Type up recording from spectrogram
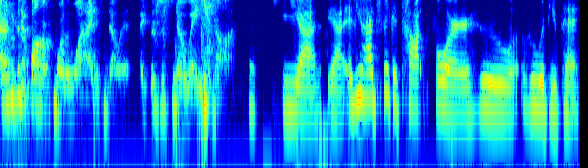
i he's gonna fall in love with more than one. I just know it. Like there's just no way he's not. Yeah yeah. If you had to pick a top four who who would you pick?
